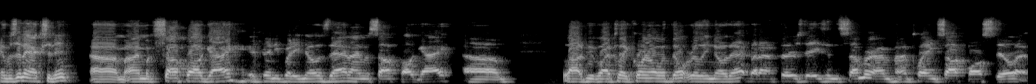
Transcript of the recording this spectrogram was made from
it was an accident. Um, I'm a softball guy. If anybody knows that, I'm a softball guy. Um, a lot of people I play cornhole with don't really know that, but on Thursdays in the summer, I'm, I'm playing softball still at,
